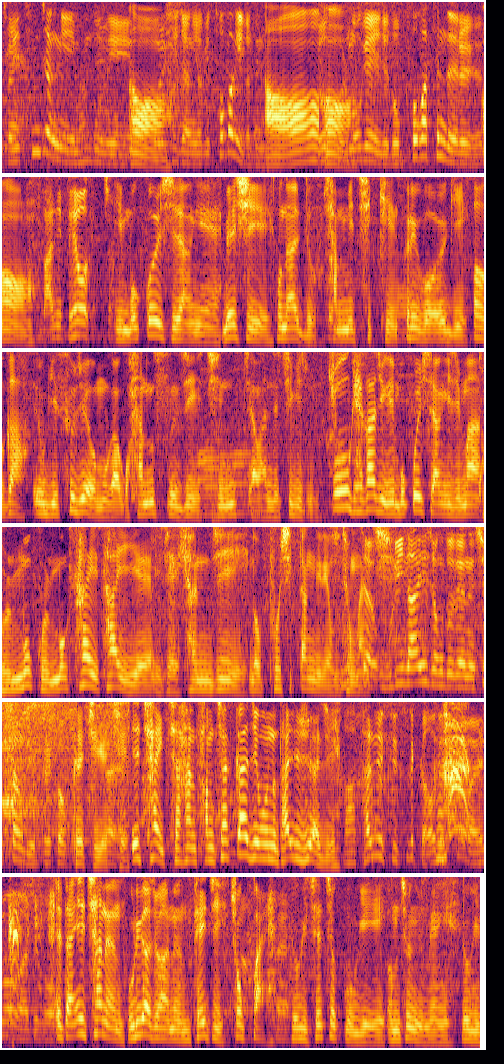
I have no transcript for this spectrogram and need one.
저희 팀장님 한 분이 어. 골시장 여기 토박이거든요. 어, 요 어. 골목에 이제 노포 같은 데를 어. 많이 배웠죠. 이 목골시장에 메시, 호날두, 찬미치킨, 그리고 여기 어가, 여기 수제 어묵하고 한우스지 진짜 완전 지기중. 쭉 해가지고 이 목골시장이지만 골목 골목 사이 사이에 이제 현지 노포 식당들이 엄청 진짜 많지. 우리 나이 정도 되는 식당도 있을 거고. 그렇지, 그렇지. 네. 1차, 2차, 한 3차까지 오늘 달려줘야지. 아 달릴 수 있을까? 어제 술 많이 먹어가지고. 일단 1차는 우리가 좋아하는 돼지, 족발. 여기 제철국이 엄청 유명해. 여기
